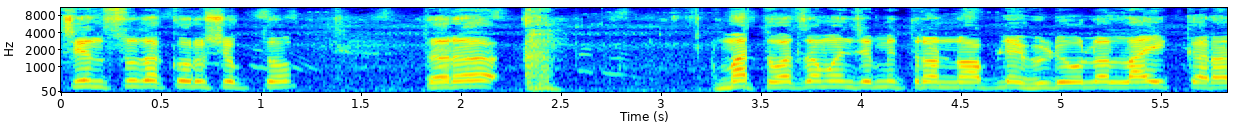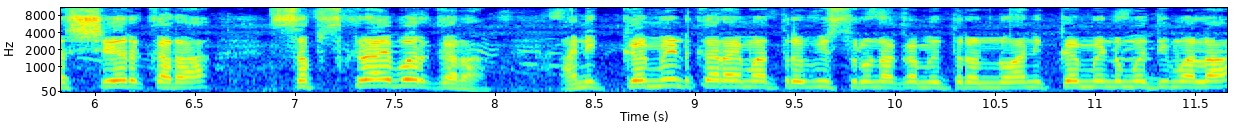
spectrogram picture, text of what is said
चेंजसुद्धा करू शकतो. तर महत्त्वाचं म्हणजे मित्रांनो आपल्या व्हिडिओला लाईक करा शेअर करा सबस्क्रायबर करा. आणि कमेंट कराय मात्र विसरू नका मित्रांनो. आणि कमेंटमध्ये मला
